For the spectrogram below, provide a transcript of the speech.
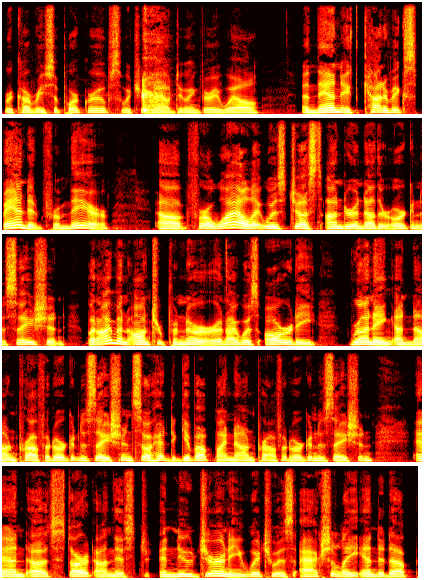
recovery support groups, which are now doing very well. And then it kind of expanded from there. Uh, for a while, it was just under another organization. But I'm an entrepreneur, and I was already running a nonprofit organization, so I had to give up my nonprofit organization and uh, start on this a new journey, which was actually ended up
